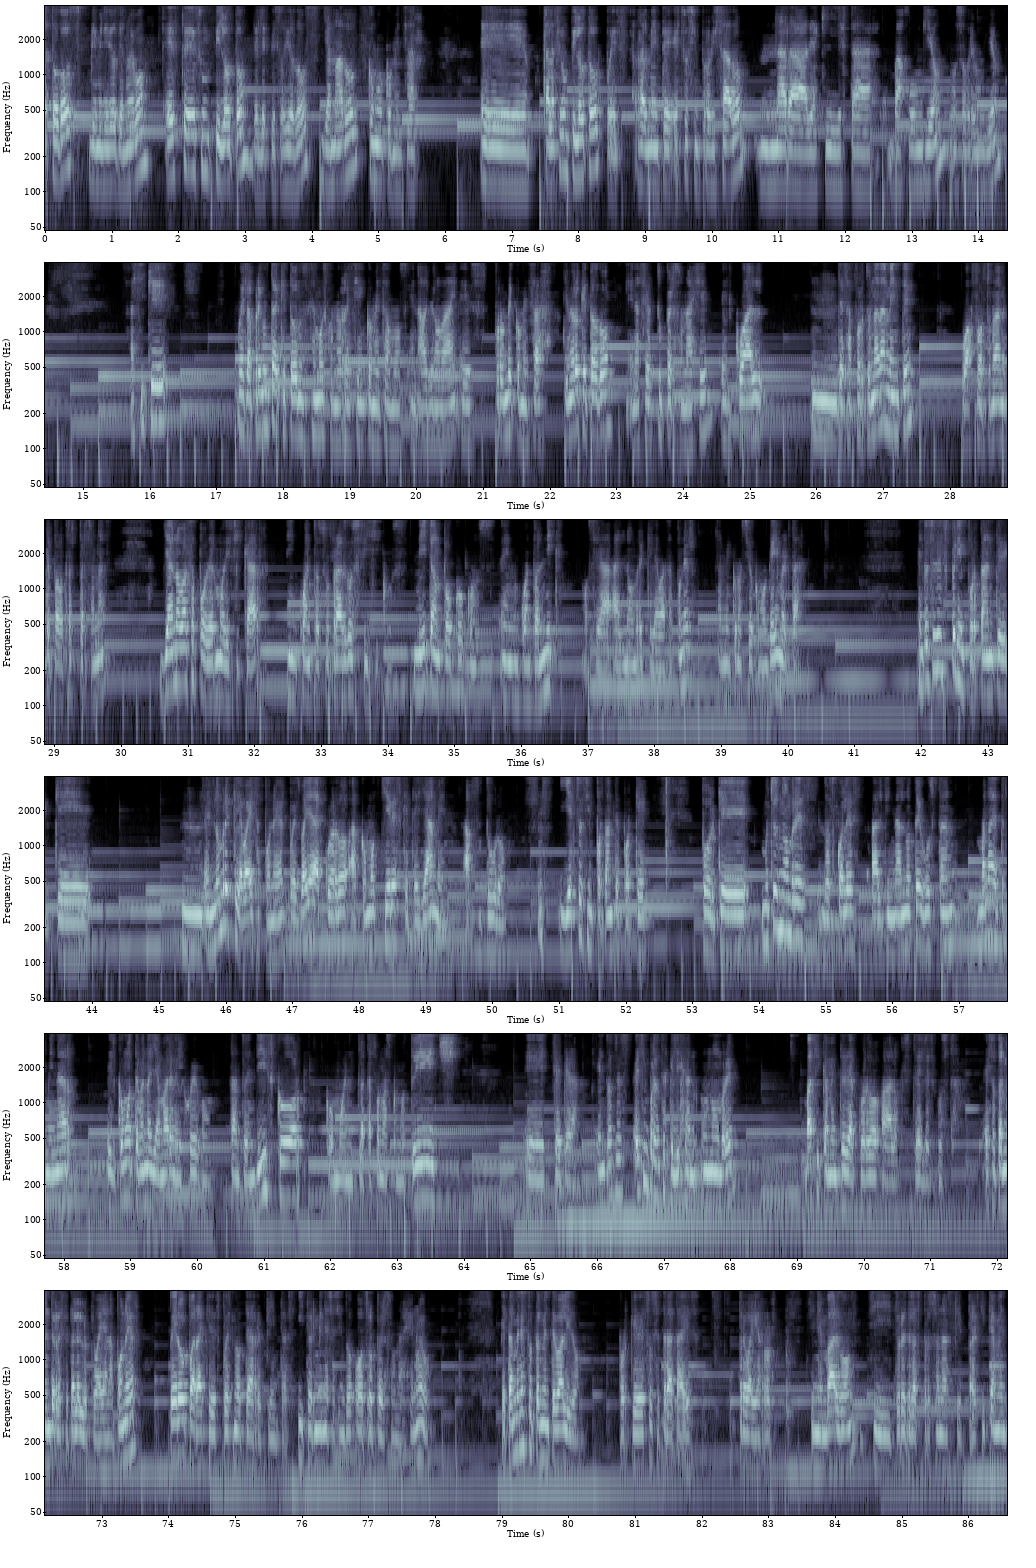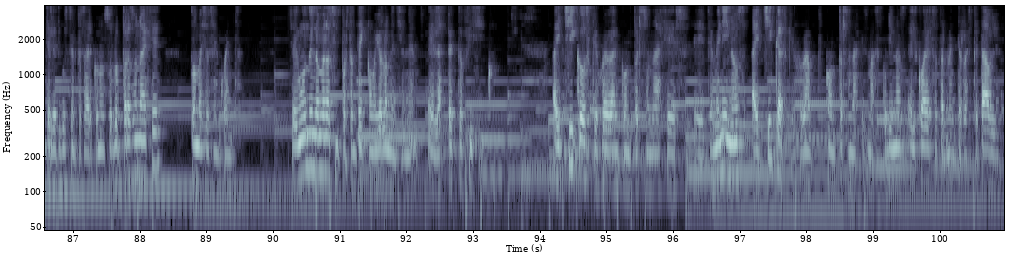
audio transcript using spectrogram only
Hola a todos, bienvenidos de nuevo. Este es un piloto del episodio 2 llamado Cómo comenzar. Eh, al hacer un piloto, pues realmente esto es improvisado, nada de aquí está bajo un guion o sobre un guion. Así que, pues la pregunta que todos nos hacemos cuando recién comenzamos en Albion Online es ¿por dónde comenzar? Primero que todo, en hacer tu personaje, el cual mm, desafortunadamente o afortunadamente para otras personas, ya no vas a poder modificar en cuanto a sus rasgos físicos, ni tampoco en cuanto al nick, o sea, al nombre que le vas a poner, también conocido como gamertag. Entonces es súper importante que mm, el nombre que le vayas a poner pues vaya de acuerdo a cómo quieres que te llamen a futuro. y esto es importante porque porque muchos nombres los cuales al final no te gustan van a determinar el cómo te van a llamar en el juego, tanto en Discord como en plataformas como Twitch, etcétera. Entonces es importante que elijan un nombre básicamente de acuerdo a lo que a ustedes les gusta. Es totalmente respetable lo que vayan a poner, pero para que después no te arrepientas y termines haciendo otro personaje nuevo. Que también es totalmente válido porque de eso se trata, es prueba y error. Sin embargo, si tú eres de las personas que prácticamente les gusta empezar con un solo personaje, toma eso en cuenta. Segundo y no menos importante, como yo lo mencioné, el aspecto físico. Hay chicos que juegan con personajes eh, femeninos, hay chicas que juegan con personajes masculinos, el cual es totalmente respetable.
